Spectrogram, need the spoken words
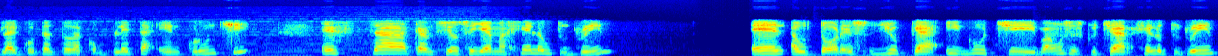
La encuentran toda completa en Crunchy. Esta canción se llama Hello to Dream. El autor es Yuka Iguchi. Vamos a escuchar Hello to Dream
